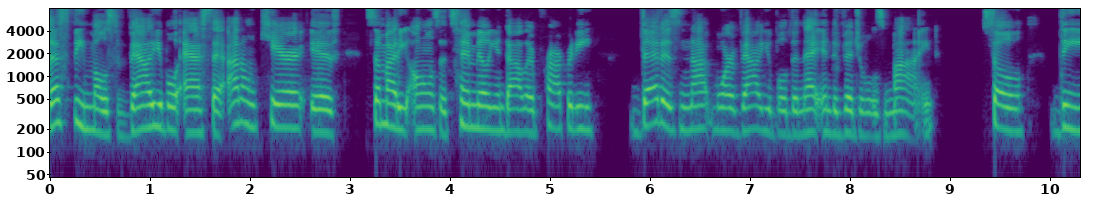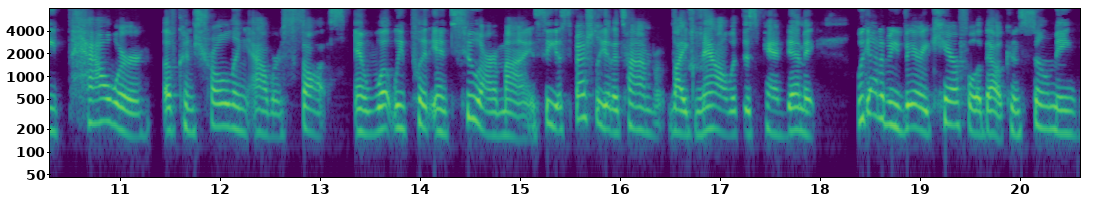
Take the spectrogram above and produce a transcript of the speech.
That's the most valuable asset. I don't care if somebody owns a $10 million property, that is not more valuable than that individual's mind. So the power of controlling our thoughts and what we put into our minds. See, especially at a time like now with this pandemic, we got to be very careful about consuming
